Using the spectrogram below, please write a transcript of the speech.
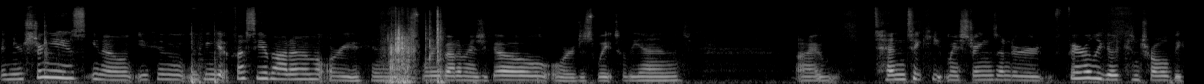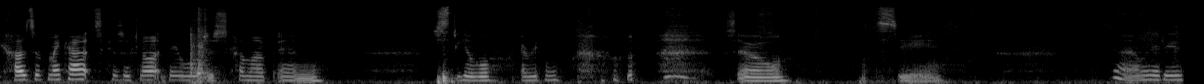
And your stringies, you know, you can you can get fussy about them, or you can just worry about them as you go, or just wait till the end. I tend to keep my strings under fairly good control because of my cats, because if not, they will just come up and steal everything. so, let's see. Yeah, we already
